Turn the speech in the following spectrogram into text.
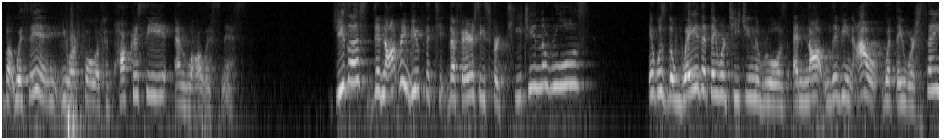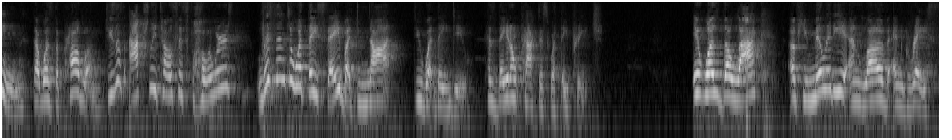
but within you are full of hypocrisy and lawlessness. Jesus did not rebuke the, t- the Pharisees for teaching the rules, it was the way that they were teaching the rules and not living out what they were saying that was the problem. Jesus actually tells his followers listen to what they say, but do not do what they do, because they don't practice what they preach. It was the lack of humility and love and grace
